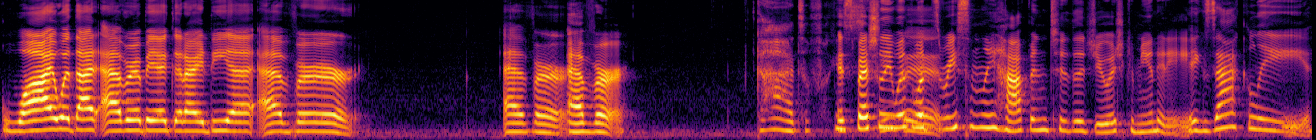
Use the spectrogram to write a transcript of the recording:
Why would that ever be a good idea? Ever. Ever. Ever. God, so fucking Especially with what's recently happened to the Jewish community. Exactly.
